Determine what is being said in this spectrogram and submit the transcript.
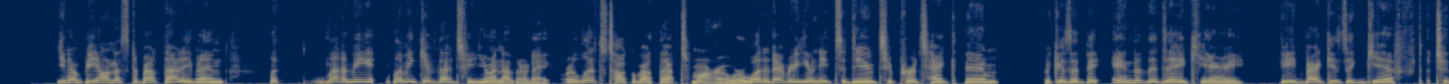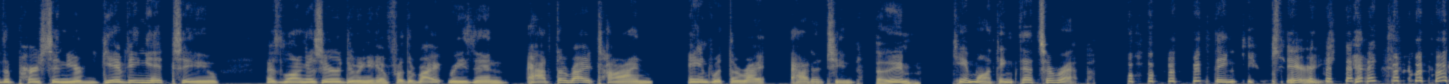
you know, be honest about that even. Let let me let me give that to you another day or let's talk about that tomorrow or whatever you need to do to protect them because at the end of the day, Kerry, feedback is a gift to the person you're giving it to as long as you're doing it for the right reason at the right time and with the right attitude. Boom. Kim, I think that's a wrap. Thank you, Kerry.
